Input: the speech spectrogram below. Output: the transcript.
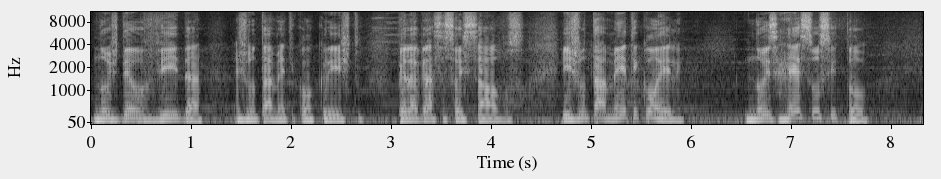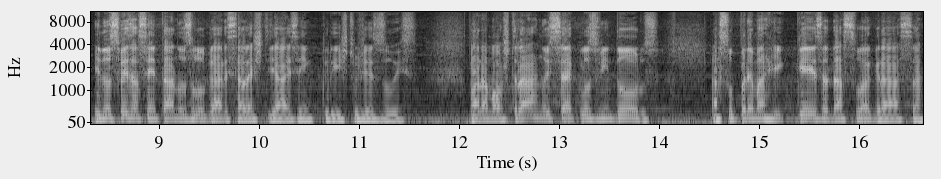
nos deu vida juntamente com Cristo, pela graça sois salvos, e juntamente com Ele nos ressuscitou e nos fez assentar nos lugares celestiais em Cristo Jesus, para mostrar nos séculos vindouros a suprema riqueza da Sua graça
